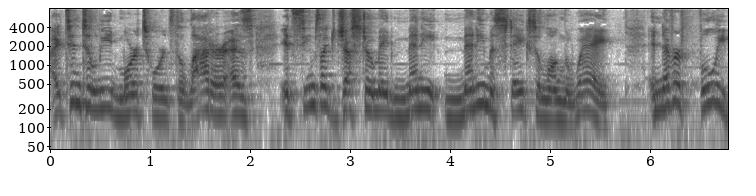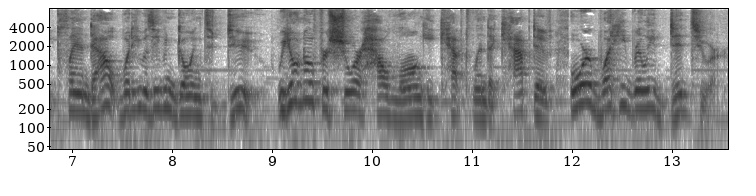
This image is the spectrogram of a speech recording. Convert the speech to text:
I tend to lead more towards the latter, as it seems like Justo made many, many mistakes along the way and never fully planned out what he was even going to do. We don't know for sure how long he kept Linda captive or what he really did to her.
